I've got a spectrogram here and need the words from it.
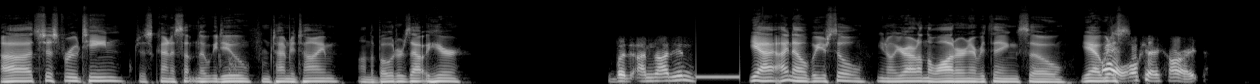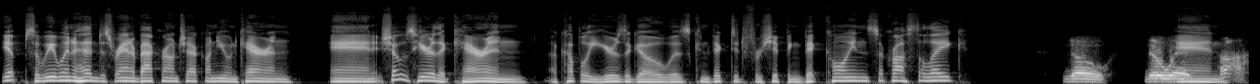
uh, it's just routine, just kind of something that we do from time to time on the boaters out here. But I'm not in. Yeah, I know, but you're still, you know, you're out on the water and everything. So yeah, we oh, just, okay. All right. yep. So we went ahead and just ran a background check on you and Karen, and it shows here that Karen a couple of years ago was convicted for shipping bitcoins across the lake. No. No way. And- uh-uh.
